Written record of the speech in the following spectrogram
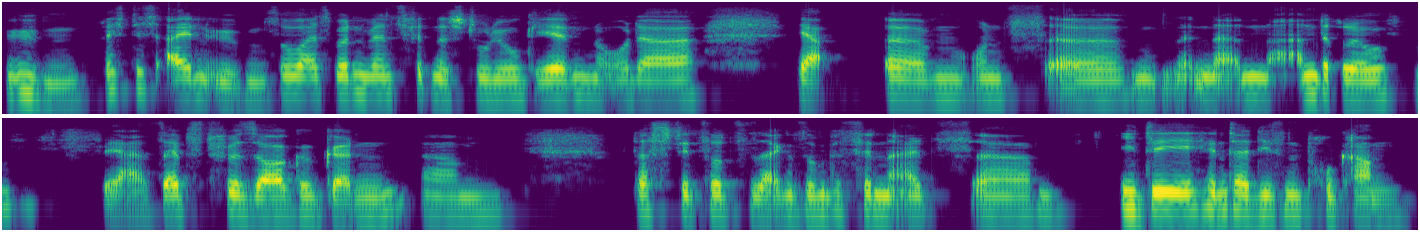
üben, richtig einüben, so als würden wir ins Fitnessstudio gehen oder ja, ähm, uns äh, eine andere ja, Selbstfürsorge gönnen. Ähm, das steht sozusagen so ein bisschen als äh, Idee hinter diesem Programm.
